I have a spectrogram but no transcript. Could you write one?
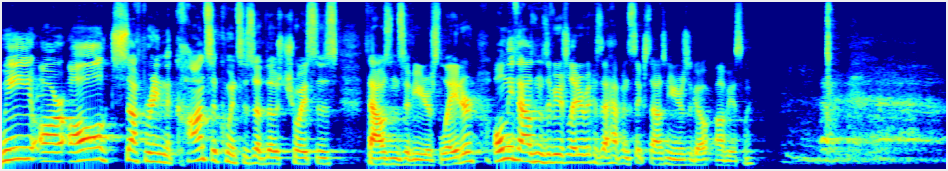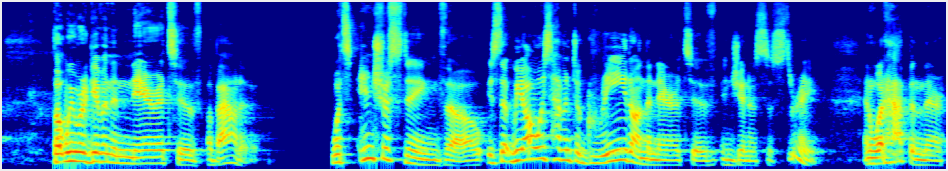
we are all suffering the consequences of those choices thousands of years later. Only thousands of years later because that happened 6,000 years ago, obviously. but we were given a narrative about it. What's interesting, though, is that we always haven't agreed on the narrative in Genesis 3 and what happened there.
